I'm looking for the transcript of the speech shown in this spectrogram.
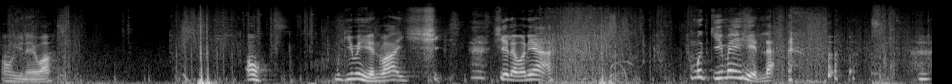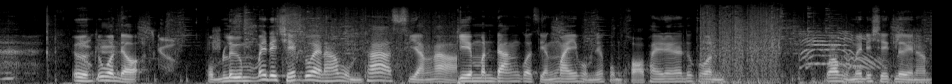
เอ้าอยู่ไหนวะ เอ้า เมื่อกี้ไม่เห็นวะไอ้เชี่ยอะไรวะเนี่ย เมื่อกี้ไม่เห็นละ เออทุกคนเดี๋ยว ผมลืมไม่ได้เช็คด้วยนะครับผมถ้าเสียงอะเกมมันดังกว่าเสียงไมค์ผมเนี่ยผมขออภัยด้วยนะทุกคน ว่าผมไม่ได้เช็คเลยนะครับ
